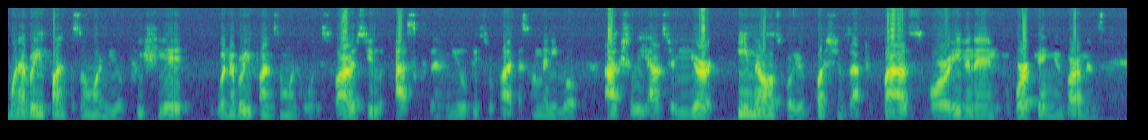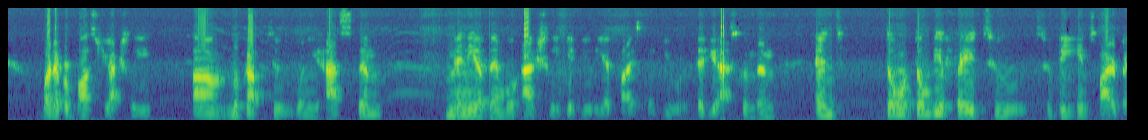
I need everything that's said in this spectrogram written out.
whenever you find someone you appreciate, whenever you find someone who inspires you, ask them. You'll be surprised how many will actually answer your emails or your questions after class or even in working environments, whatever boss you actually um, look up to when you ask them. Many of them will actually give you the advice that you that you ask them. And don't don't be afraid to to be inspired by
